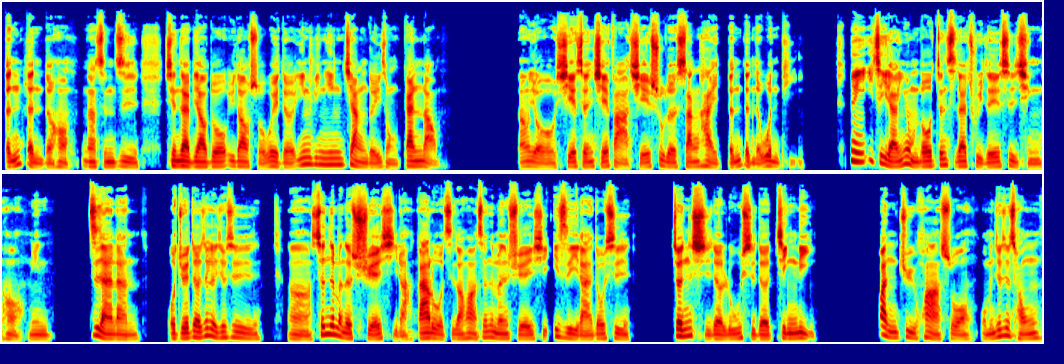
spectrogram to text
等等的哈，那甚至现在比较多遇到所谓的阴兵阴将的一种干扰，然后有邪神邪法邪术的伤害等等的问题。那一直以来，因为我们都真实在处理这些事情哈，你自然而然，我觉得这个就是呃，深圳们的学习啦。大家如果知道的话，深圳们学习一直以来都是真实的、如实的经历。换句话说，我们就是从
